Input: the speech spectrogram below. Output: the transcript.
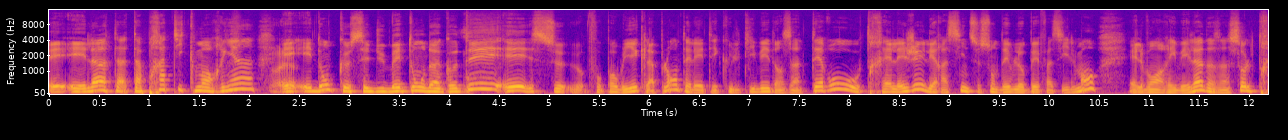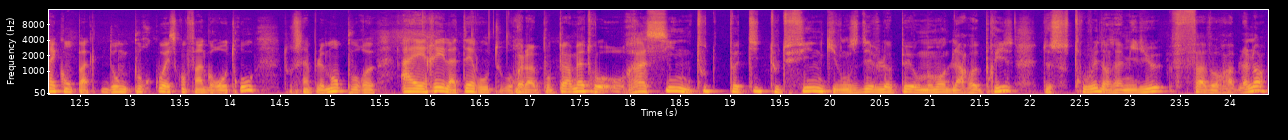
Et, et là, tu n'as pratiquement rien. Et, et donc, c'est du béton d'un côté. Et ce faut pas oublier que la plante, elle a été cultivée dans un terreau très léger. Les racines se sont développées facilement. Elles vont arriver là dans un sol très compact. Donc, pourquoi est-ce qu'on fait un gros trou? Tout simplement pour euh, aérer la terre autour. Voilà, pour permettre aux racines toutes petites, toutes fines, qui vont se développer au moment de la reprise, de se trouver dans un milieu favorable. Alors,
